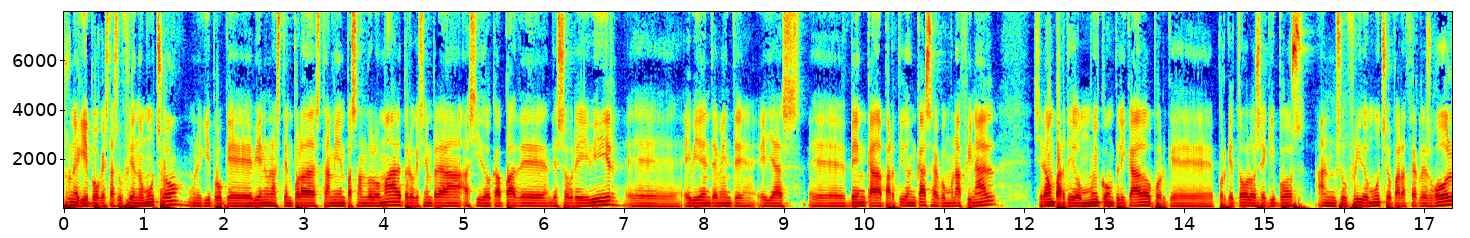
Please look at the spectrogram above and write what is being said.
Es un equipo que está sufriendo mucho, un equipo que viene unas temporadas también pasándolo mal, pero que siempre ha, sido capaz de, de sobrevivir. Eh, evidentemente, ellas eh, ven cada partido en casa como una final. Será un partido muy complicado porque, porque todos los equipos han sufrido mucho para hacerles gol.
